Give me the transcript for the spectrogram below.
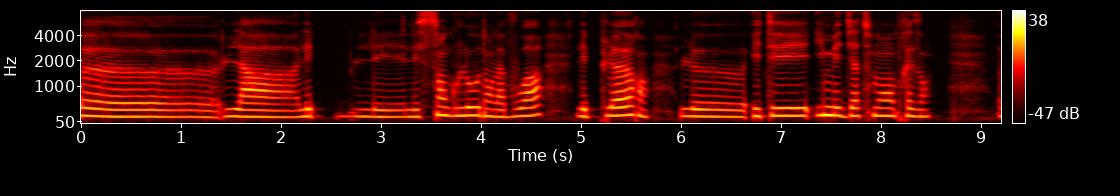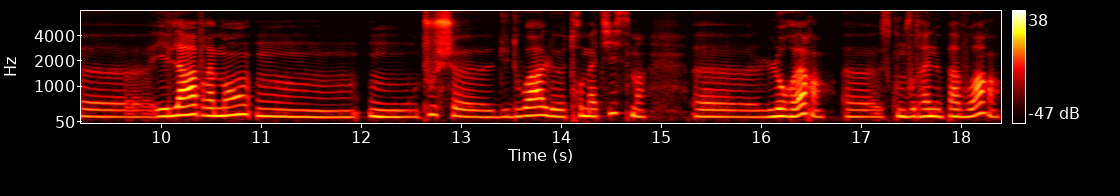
euh, les, sanglots dans la voix, les pleurs le, étaient immédiatement présents. Euh, et là, vraiment, on, touche euh, du doigt le traumatisme, l'horreur, ce qu'on voudrait ne pas voir.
